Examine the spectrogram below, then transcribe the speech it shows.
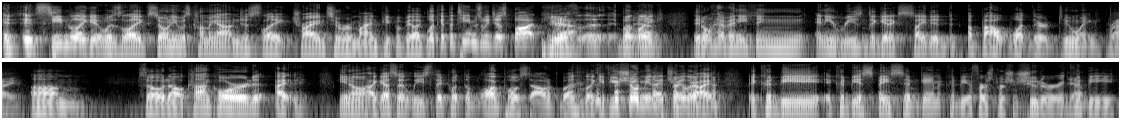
It, it seemed like it was like Sony was coming out and just like trying to remind people, be like, look at the teams we just bought. Here's, Yeah. uh, but Yeah. like they don't have anything, any reason to get excited about what they're doing. Right. Um. So no, Concord. I. You know, I guess at least they put the blog post out. But like, if you showed me that trailer, I it could be it could be a space sim game. It could be a first person shooter. It Yep. could be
